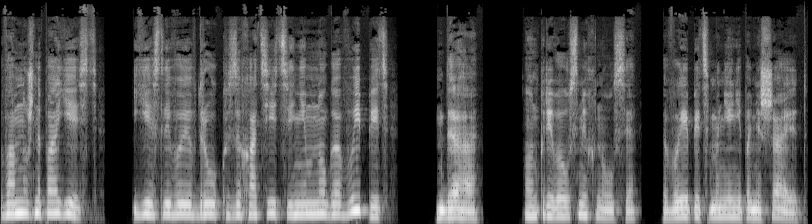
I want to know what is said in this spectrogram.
Вам нужно поесть. Если вы вдруг захотите немного выпить, да. Он криво усмехнулся. Выпить мне не помешает.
